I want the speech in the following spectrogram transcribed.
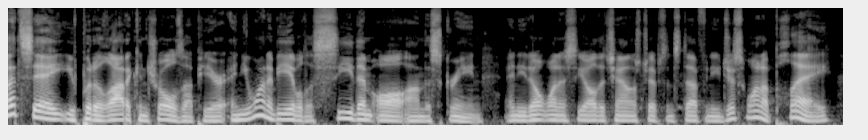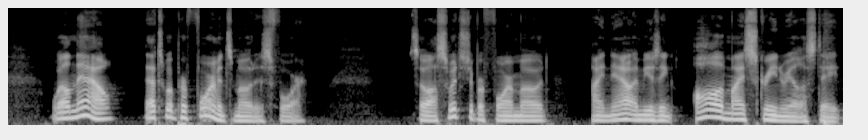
Let's say you put a lot of controls up here and you want to be able to see them all on the screen and you don't want to see all the channel strips and stuff and you just want to play. Well, now that's what performance mode is for. So I'll switch to perform mode. I now am using all of my screen real estate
